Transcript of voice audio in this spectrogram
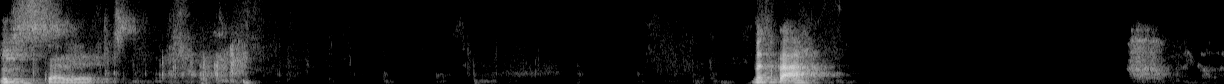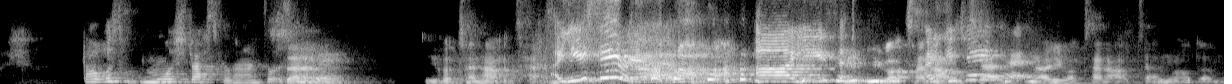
Just say it. Macbeth. That was more stressful than I thought it was going to be. You got 10 out of 10. Are you serious? Are you serious? You got 10 Are out of 10. joking? No, you got 10 out of 10. Well done.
